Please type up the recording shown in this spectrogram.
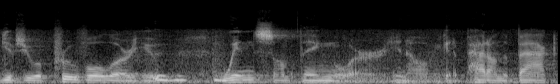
gives you approval or you mm-hmm. win something or, you know, you get a pat on the back.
